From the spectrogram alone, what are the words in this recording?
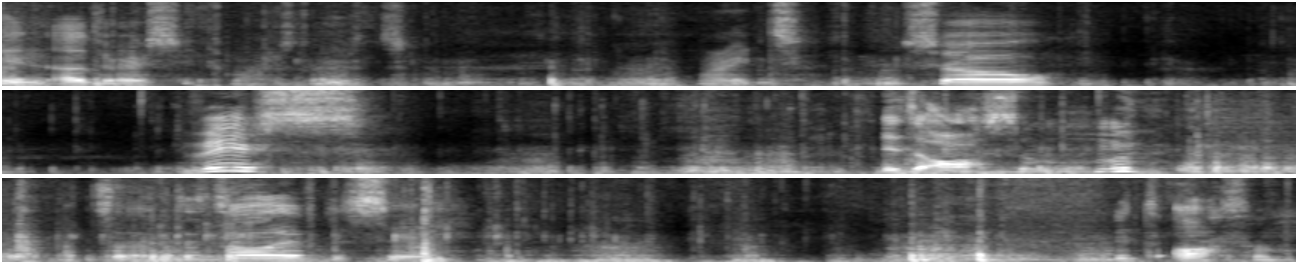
in other SH monsters. Alright, so this is awesome. that's all I have to say. It's awesome.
